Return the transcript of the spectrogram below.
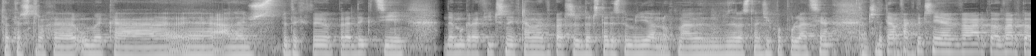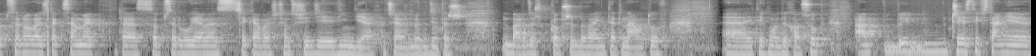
To też trochę umyka, y, ale już z tych predykcji demograficznych tam wypatrzysz do 400 milionów ma wzrosnąć ich populacja. Tak, Czyli tam faktycznie warto, warto obserwować tak samo jak teraz obserwujemy z ciekawością, co się dzieje w Indiach chociażby, gdzie też bardzo szybko przybywa internautów. i tych młodych osób. A czy jesteś w stanie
